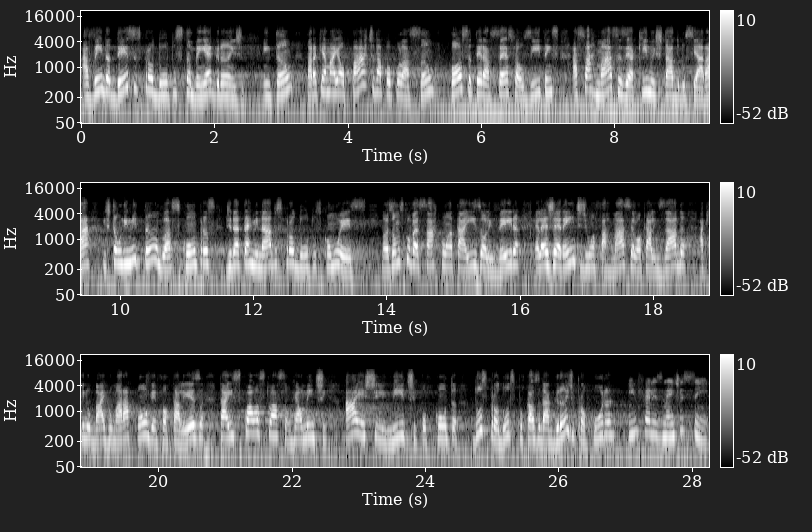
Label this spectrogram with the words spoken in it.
a venda desses produtos também é grande. Então, para que a maior parte da população possa ter acesso aos itens, as farmácias aqui no estado do Ceará estão limitando as compras de determinados produtos como esses. Nós vamos conversar com a Thaís Oliveira, ela é gerente de uma farmácia localizada aqui no bairro Maraponga, em Fortaleza. Thaís, qual a situação? Realmente há este limite por conta dos produtos, por causa da grande procura? Infelizmente, sim.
